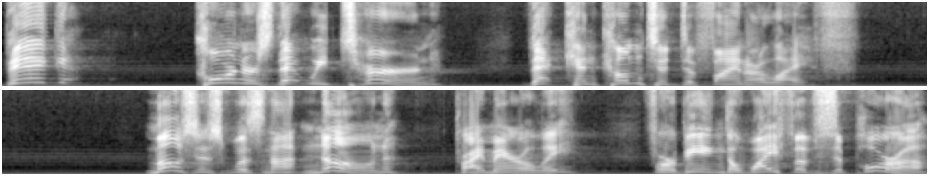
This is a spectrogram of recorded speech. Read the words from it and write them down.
big corners that we turn that can come to define our life. Moses was not known primarily for being the wife of Zipporah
